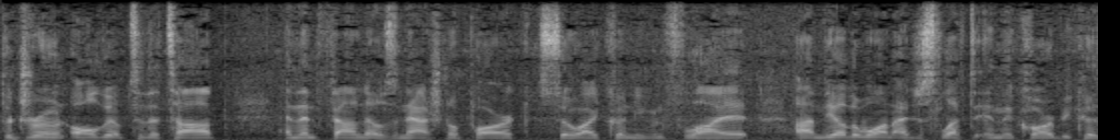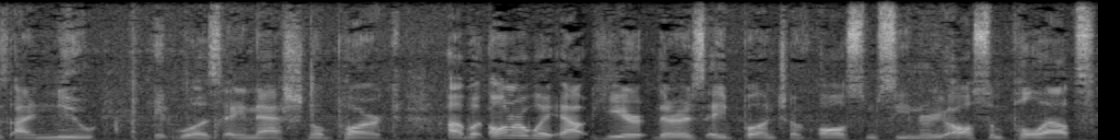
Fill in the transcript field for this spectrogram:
the drone all the way up to the top and then found it was a national park, so I couldn't even fly it. On the other one, I just left it in the car because I knew it was a national park. Uh, but on our way out here, there is a bunch of awesome scenery, awesome pullouts.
